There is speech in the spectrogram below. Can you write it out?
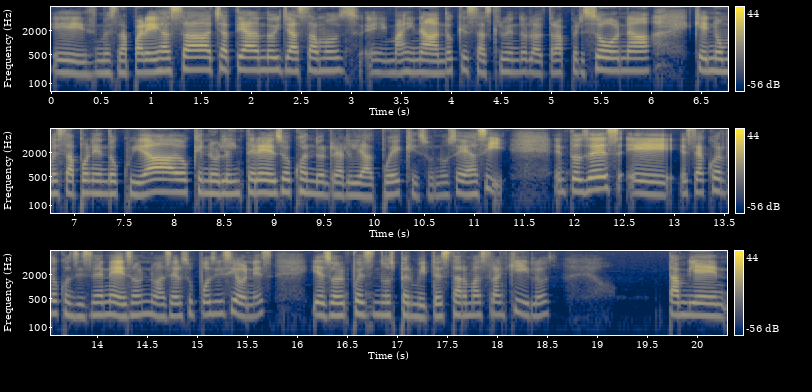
Eh, nuestra pareja está chateando y ya estamos eh, imaginando que está escribiendo la otra persona, que no me está poniendo cuidado, que no le intereso, cuando en realidad puede que eso no sea así. Entonces, eh, este acuerdo consiste en eso, no hacer suposiciones y eso pues nos permite estar más tranquilos. También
